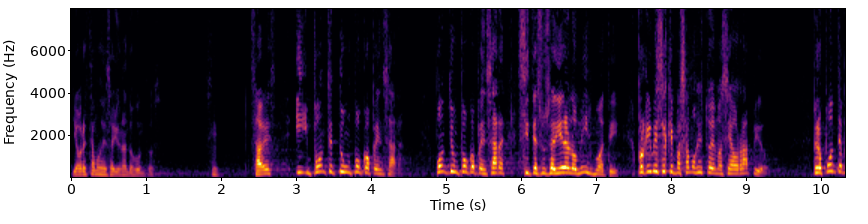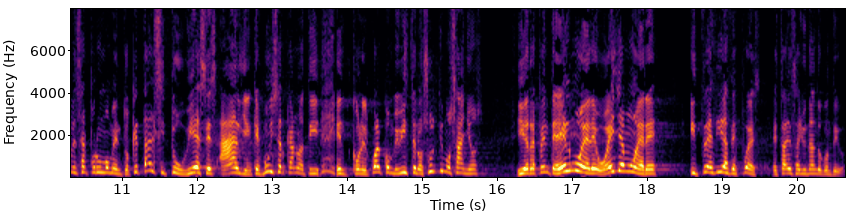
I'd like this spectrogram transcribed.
y ahora estamos desayunando juntos. ¿Sabes? Y ponte tú un poco a pensar. Ponte un poco a pensar si te sucediera lo mismo a ti. Porque hay veces que pasamos esto demasiado rápido. Pero ponte a pensar por un momento, ¿qué tal si tú hubieses a alguien que es muy cercano a ti, con el cual conviviste los últimos años, y de repente él muere o ella muere, y tres días después está desayunando contigo,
